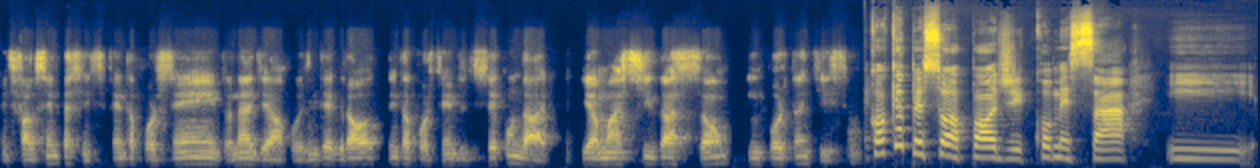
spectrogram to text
A gente fala sempre assim, 70% né, de arroz integral, 30% de secundário. E a mastigação, importantíssima. Qualquer pessoa pode começar e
